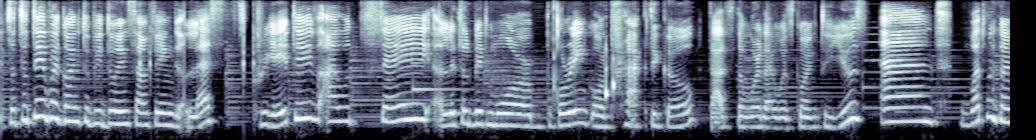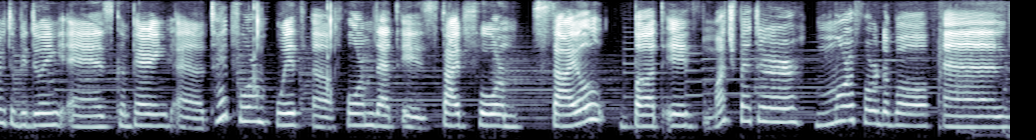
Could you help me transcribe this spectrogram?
right, so today we're going to be doing something less creative, I would say, a little bit more boring or practical. That's the word I was going to use. And what we're going to be doing is comparing a Typeform with a form that is Typeform style, but is much better, more affordable, and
